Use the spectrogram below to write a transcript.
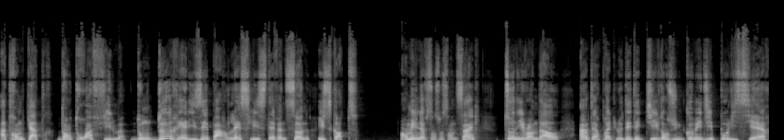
à 34 dans trois films, dont deux réalisés par Leslie Stevenson et Scott. En 1965, Tony Randall interprète le détective dans une comédie policière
